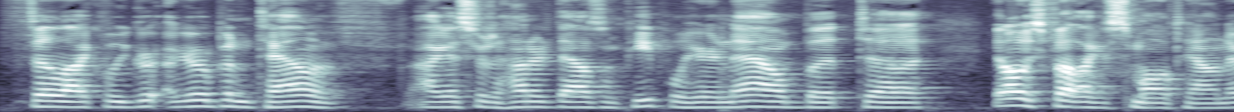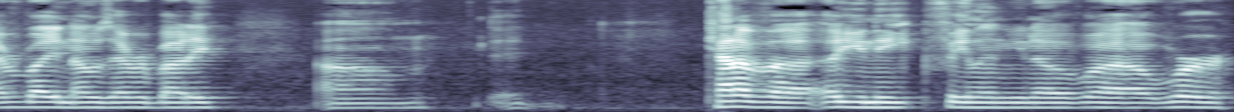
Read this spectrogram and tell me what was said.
feel like we grew, I grew up in a town of, I guess there's 100,000 people here now, but uh, it always felt like a small town. Everybody knows everybody. Um, it, kind of a, a unique feeling, you know. Uh, we're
